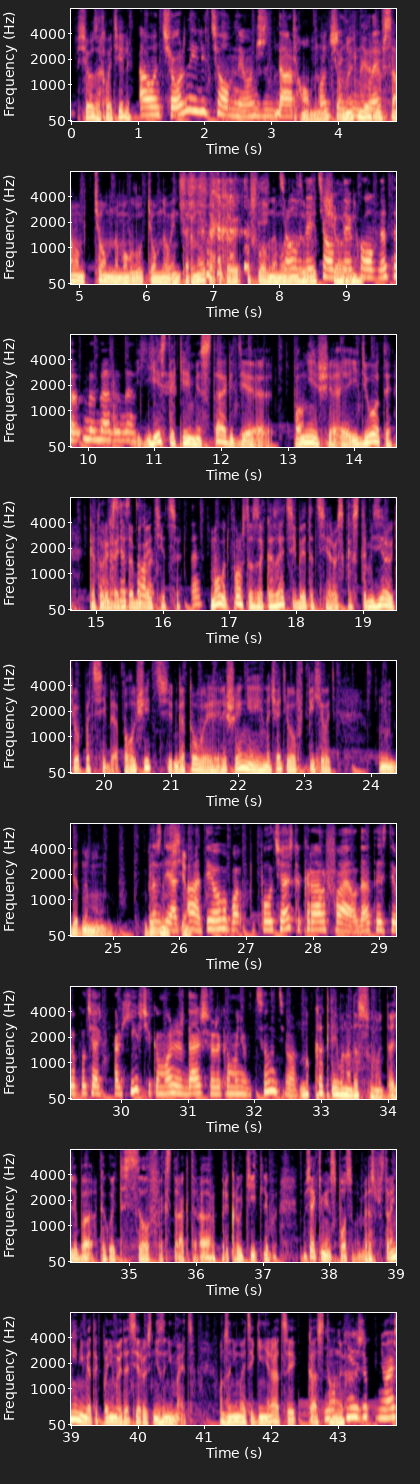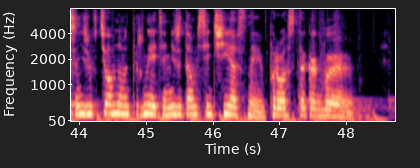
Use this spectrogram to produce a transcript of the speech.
все захватили. А он черный или темный? Он же dark. Темный, он темный. Ну, это, наверное, black. в самом темном углу темного интернета, который условно можно назвать черным. Комната. Есть такие места, где полнейшие идиоты, которые хотят обогатиться, могут просто заказать себе этот сервис, кастомизировать его под себя, получить готовые решения и начать его впихивать бедным Подожди, а, а, ты его получаешь как RAR файл, да? То есть ты его получаешь как архивчик и можешь дальше уже кому-нибудь сунуть его? Ну, как-то его надо сунуть, да, либо какой-то self-экстрактор RAR прикрутить, либо ну, всякими способами. Распространением, я так понимаю, этот сервис не занимается. Он занимается генерацией кастомных... Ну, они же, понимаешь, они же в темном интернете, они же там все честные. Просто как бы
